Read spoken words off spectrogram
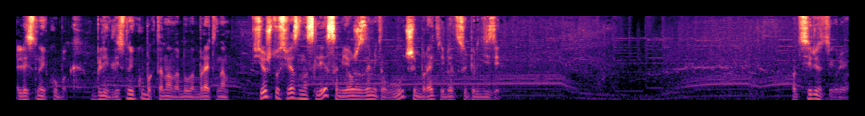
Лесной кубок. Блин, лесной кубок-то надо было брать нам. Все, что связано с лесом, я уже заметил. Лучше брать, ребят, супер дизель Вот серьезно говорю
